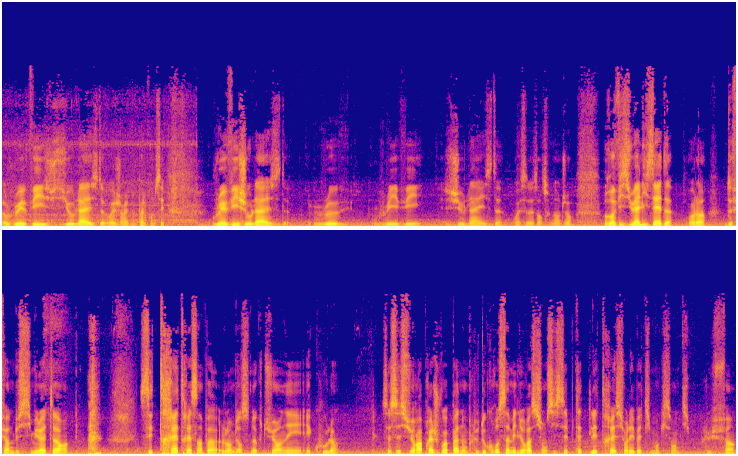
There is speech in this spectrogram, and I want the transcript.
revisualized, ouais, j'arrive même pas à le prononcer. Revisualized, revisualized, ouais, ça doit être un truc dans le genre. Revisualized, voilà, de Fernbus Simulator. c'est très très sympa. L'ambiance nocturne est, cool. Ça c'est sûr. Après je vois pas non plus de grosses améliorations si c'est peut-être les traits sur les bâtiments qui sont un petit peu plus fins.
